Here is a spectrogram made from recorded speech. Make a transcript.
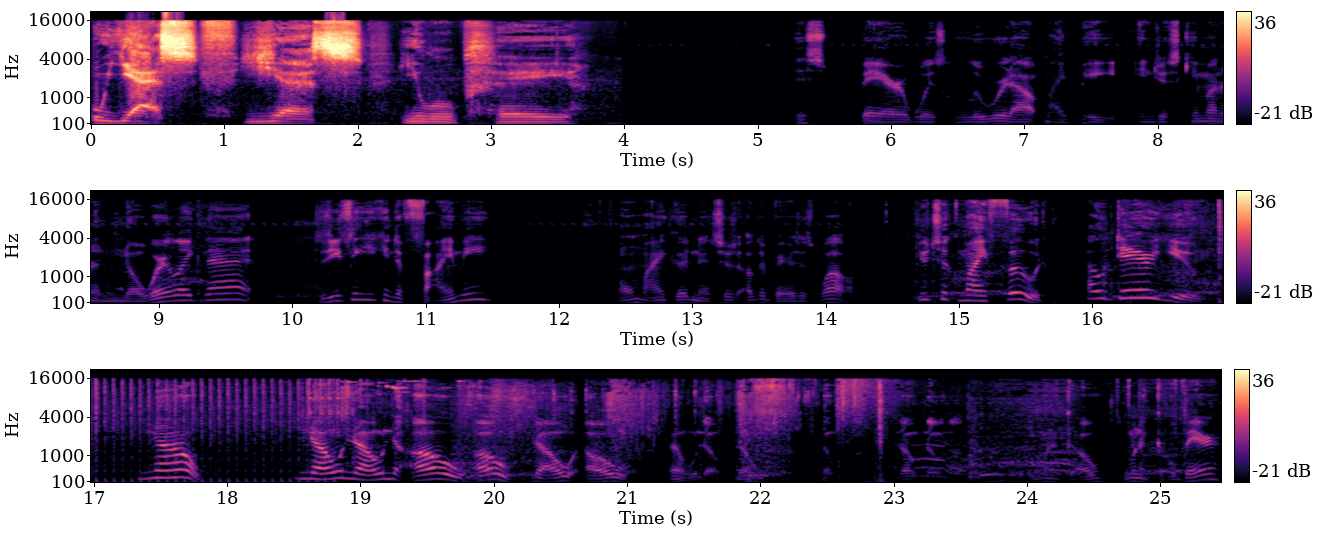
Oh, yes. Yes. You will pay. This bear was lured out my bait and just came out of nowhere like that? Does he think he can defy me? Oh my goodness, there's other bears as well. You took my food. How dare you? No. No, no, no. Oh, oh, no, oh. No, no, no. No, no, no, no. You? You wanna go, bear?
